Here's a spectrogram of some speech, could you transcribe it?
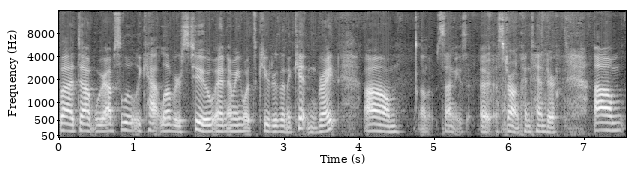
But um, we're absolutely cat lovers too, and I mean, what's cuter than a kitten, right? Um, oh, Sunny's a, a strong contender. Um,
